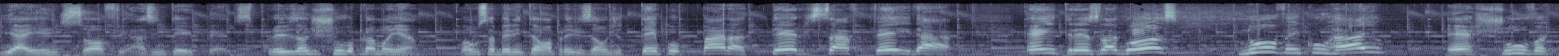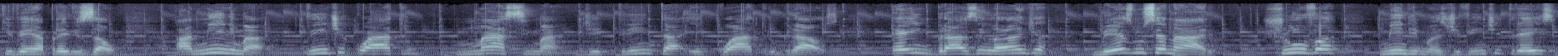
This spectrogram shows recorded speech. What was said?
e aí a gente sofre as intempéries. Previsão de chuva para amanhã. Vamos saber então a previsão de tempo para terça-feira. Em Três Lagoas, nuvem com raio, é chuva que vem a previsão. A mínima 24, máxima de 34 graus. Em Brasilândia, mesmo cenário. Chuva, mínimas de 23,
